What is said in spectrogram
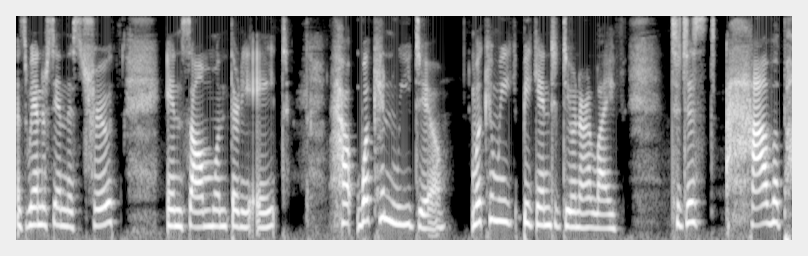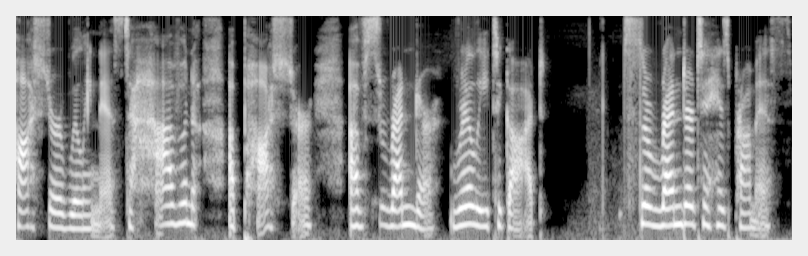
as we understand this truth in Psalm 138. How what can we do? What can we begin to do in our life to just have a posture of willingness, to have an, a posture of surrender really to God, surrender to His promise.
